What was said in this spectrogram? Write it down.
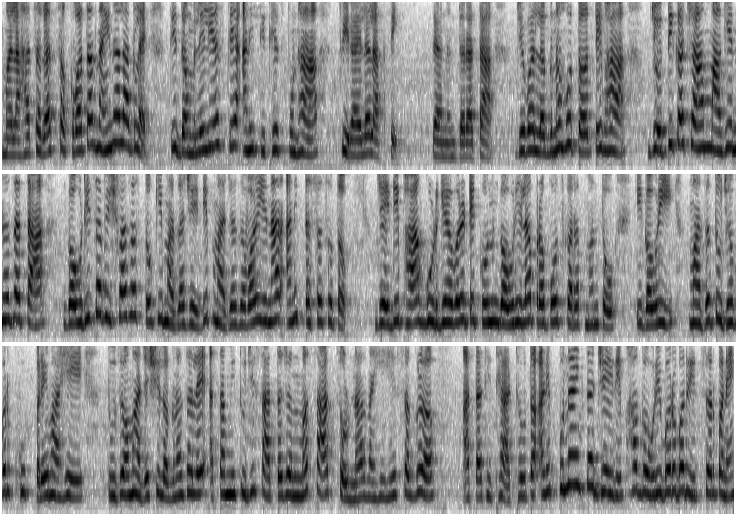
मला हा सगळा चकवा तर नाही ना लागला आहे ती दमलेली असते आणि तिथेच पुन्हा फिरायला लागते. त्यानंतर आता जेव्हा लग्न होतं तेव्हा ज्योतिकाच्या मागे न जाता गौरीचा विश्वास असतो की माझा जयदीप माझ्याजवळ येणार आणि तसंच होतं. जयदीप हा गुडघ्यावर टेकून गौरीला प्रपोज करत म्हणतो की गौरी माझं तुझ्यावर खूप प्रेम आहे. तुझं माझ्याशी लग्न झालं आहे आता मी तुझी सात जन्म साथ सोडणार नाही. हे सगळं आता तिथे आठवतं. आणि पुन्हा एकदा जयदीप हा गौरीबरोबर रितसरपणे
